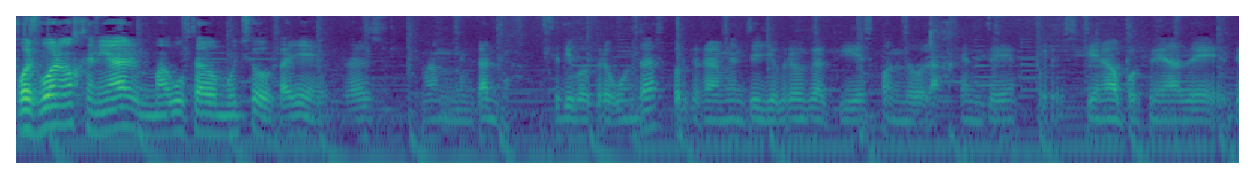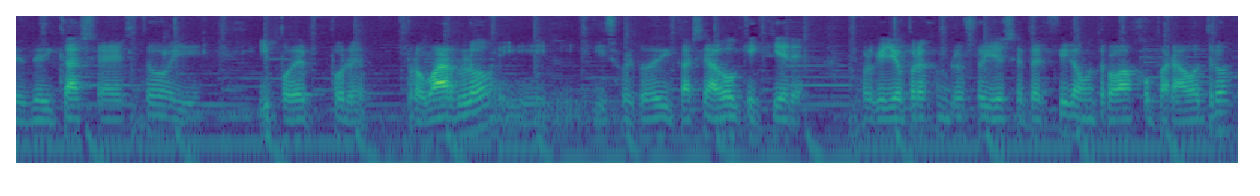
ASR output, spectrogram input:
Pues bueno, genial, me ha gustado mucho, Calle, me encanta este tipo de preguntas porque realmente yo creo que aquí es cuando la gente pues, tiene la oportunidad de, dedicarse a esto y, poder probarlo y, sobre todo dedicarse a algo que quiere. Porque yo, por ejemplo, soy ese perfil, a un trabajo para otro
